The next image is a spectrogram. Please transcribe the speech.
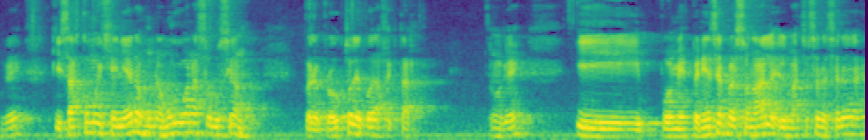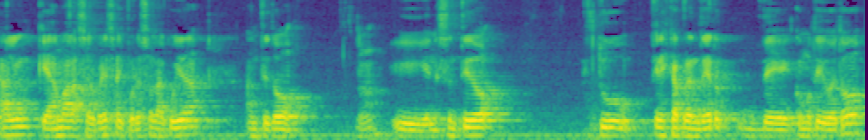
¿okay? Quizás como ingeniero es una muy buena solución, pero el producto le puede afectar. ¿okay? Y por mi experiencia personal, el maestro cervecero es alguien que ama la cerveza y por eso la cuida ante todo. ¿no? Y en ese sentido, tú tienes que aprender de, como te digo, de todo.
